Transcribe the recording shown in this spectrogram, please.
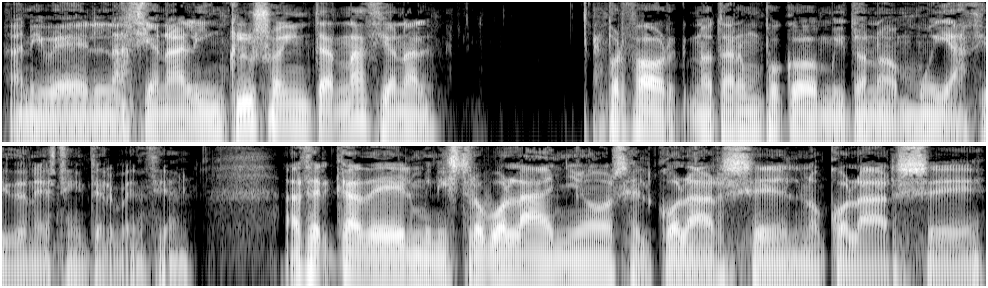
a nivel nacional, incluso internacional. Por favor, notar un poco mi tono muy ácido en esta intervención. Acerca del ministro Bolaños, el colarse, el no colarse,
